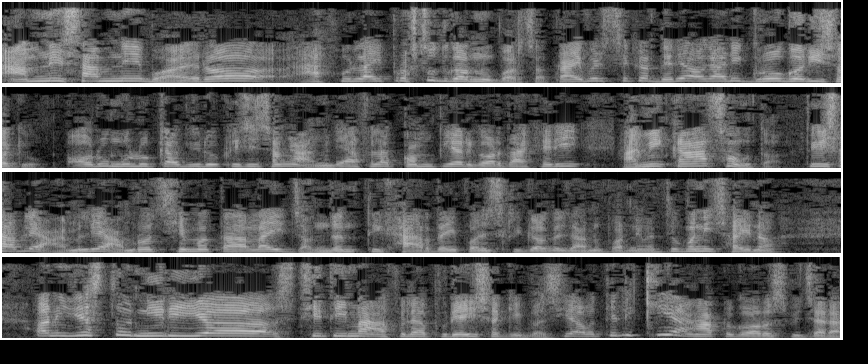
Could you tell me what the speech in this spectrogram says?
आम्ने सामने भएर आफूलाई प्रस्तुत गर्नुपर्छ। प्राइभेट सेक्टर धेरै अगाडि ग्रो गरिसक्यो। अरू मुलुकका ब्युरोक्रेसीसँग हामीले आफूलाई कम्पेयर गर्दाखेरि हामी कहाँ छौँ त? त्यो हिसाबले हामीले हाम्रो क्षमतालाई झन्झन तिखार्दै परिष्कृत गर्दै जानुपर्नेमा त्यो पनि छैन। अनि यस्तो निरीय स्थितिमा आफूलाई पुर्याइसकेपछि अब त्यसले के आँट गरोस् बिचरा?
